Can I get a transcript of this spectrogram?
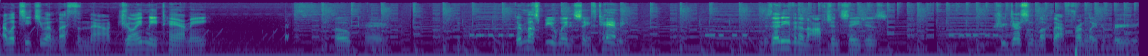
I will teach you a lesson now. Join me, Tammy. Okay. there must be a way to save Tammy. Is that even an option, Sages? She doesn't look that friendly to me.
